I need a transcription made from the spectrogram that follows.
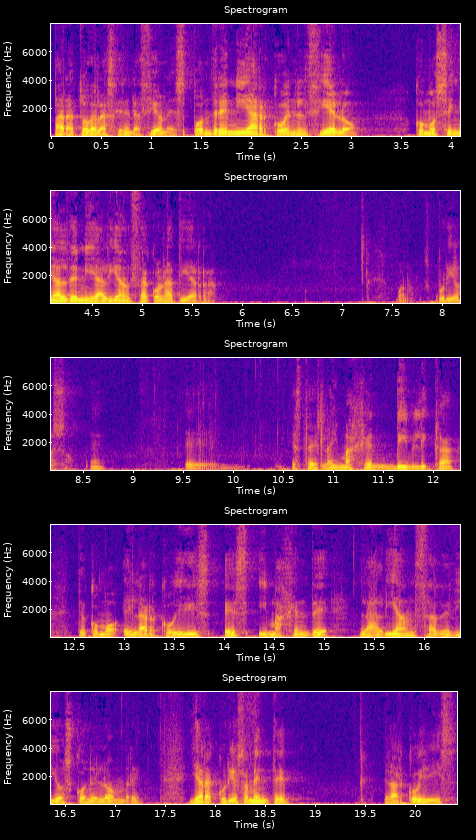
para todas las generaciones. Pondré mi arco en el cielo como señal de mi alianza con la tierra. Bueno, es curioso. ¿eh? Eh, esta es la imagen bíblica de cómo el arco iris es imagen de la alianza de Dios con el hombre. Y ahora, curiosamente, el arco iris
